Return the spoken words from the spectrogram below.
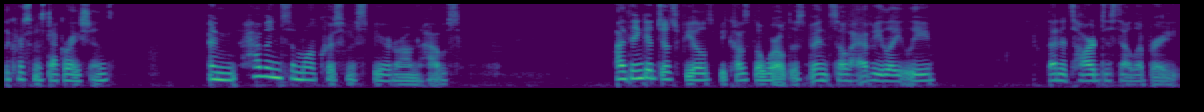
the Christmas decorations and having some more Christmas spirit around the house. I think it just feels because the world has been so heavy lately that it's hard to celebrate.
